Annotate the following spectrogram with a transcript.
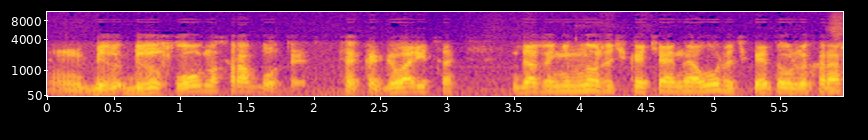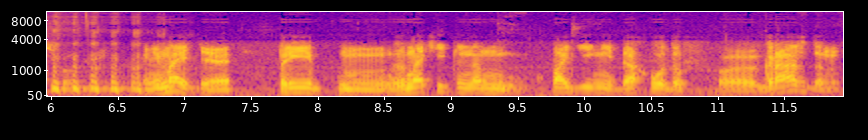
Без- безусловно, сработает. Как говорится, даже немножечко чайная ложечка, это уже хорошо. Понимаете, при значительном падении доходов э, граждан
